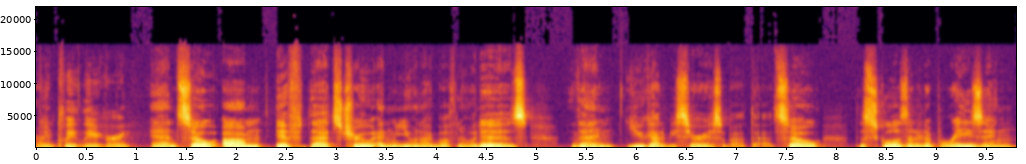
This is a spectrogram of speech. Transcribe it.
right? Completely agree. And so, um, if that's true, and you and I both know it is, then you got to be serious about that. So, the school has ended up raising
